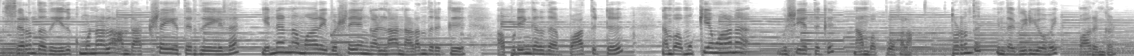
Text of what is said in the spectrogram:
சிறந்தது? இதுக்கு முன்னால் அந்த அக்ஷய திருதியில் என்னென்ன மாதிரி விஷயங்கள்லாம் நடந்திருக்கு அப்படிங்கிறத பார்த்துட்டு நம்ம முக்கியமான விஷயத்துக்கு நம்ம போகலாம். தொடர்ந்து இந்த வீடியோவை பாருங்கள்.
